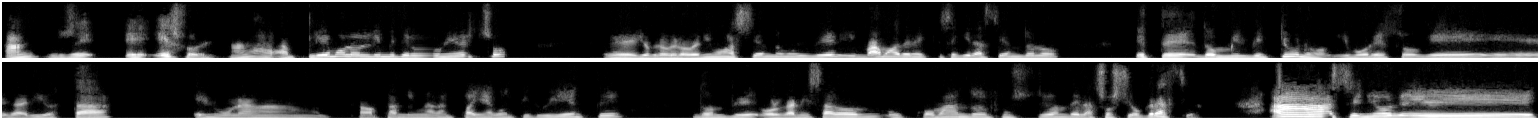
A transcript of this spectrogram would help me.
¿Ah? Entonces, eh, eso es, ¿ah? ampliemos los límites del universo. Eh, yo creo que lo venimos haciendo muy bien y vamos a tener que seguir haciéndolo este 2021 y por eso que eh, Darío está en una trabajando en una campaña constituyente donde organizaron un comando en función de la sociocracia. Ah, señor eh,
